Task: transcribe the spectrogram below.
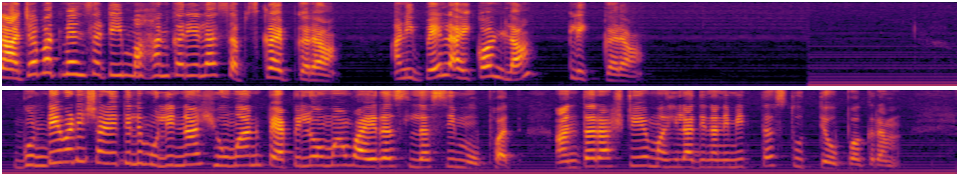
ताज्या बातम्यांसाठी महान करेला सबस्क्राईब करा आणि बेल आयकॉनला क्लिक करा. गुंडेवाडी शाळेतील मुलींना ह्युमन पॅपिलोमा व्हायरस लसी मोफत आंतरराष्ट्रीय महिला दिनानिमित्त स्तुत्य उपक्रम.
